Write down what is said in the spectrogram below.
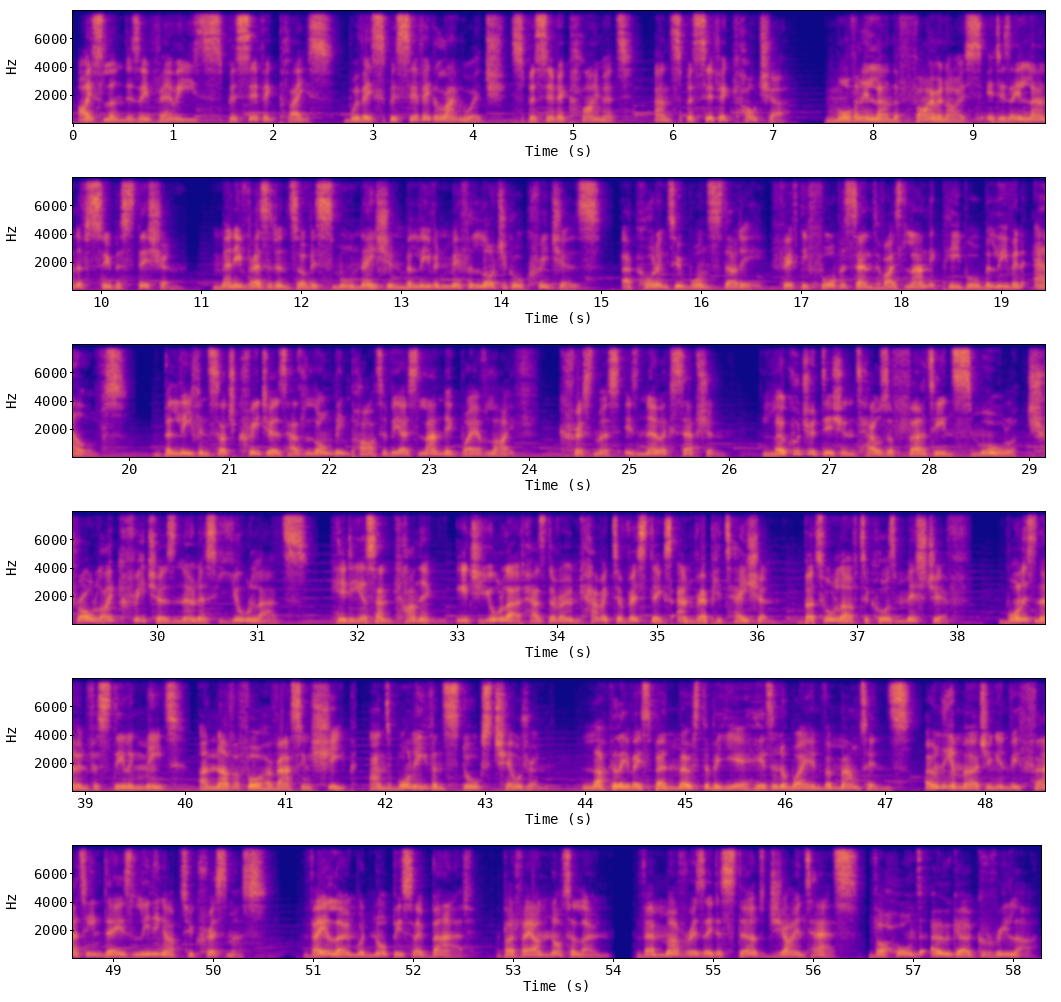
Iceland is a very specific place, with a specific language, specific climate, and specific culture. More than a land of fire and ice, it is a land of superstition. Many residents of this small nation believe in mythological creatures. According to one study, 54% of Icelandic people believe in elves. Belief in such creatures has long been part of the Icelandic way of life. Christmas is no exception. Local tradition tells of 13 small, troll-like creatures known as Yule Lads. Hideous and cunning, each Yule Lad has their own characteristics and reputation, but all love to cause mischief. One is known for stealing meat, another for harassing sheep, and one even stalks children. Luckily they spend most of the year hidden away in the mountains, only emerging in the 13 days leading up to Christmas. They alone would not be so bad, but they are not alone. Their mother is a disturbed giantess, the horned ogre Grýla.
